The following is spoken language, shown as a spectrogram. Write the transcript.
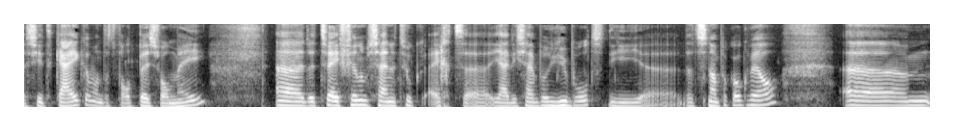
zitten kijken. Want dat valt best wel mee. De twee films zijn natuurlijk echt... ja, die zijn bejubeld. Die, dat snap ik ook wel. Ehm,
